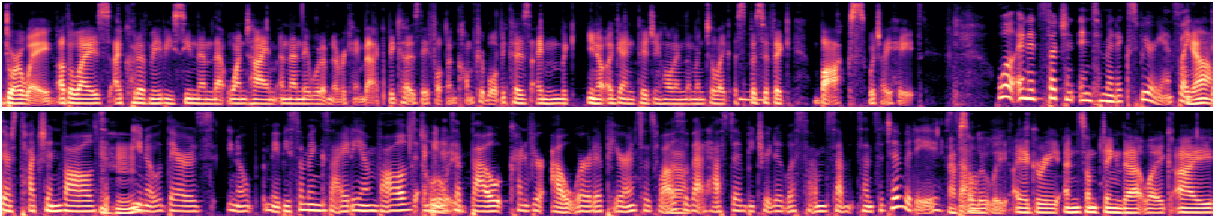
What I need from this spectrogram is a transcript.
doorway otherwise i could have maybe seen them that one time and then they would have never came back because they felt uncomfortable because i'm you know again pigeonholing them into like a mm-hmm. specific mm-hmm. box which i hate well, and it's such an intimate experience. Like yeah. there's touch involved, mm-hmm. you know, there's, you know, maybe some anxiety involved. Totally. I mean, it's about kind of your outward appearance as well. Yeah. So that has to be treated with some sensitivity. Absolutely. So. I agree. And something that like I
